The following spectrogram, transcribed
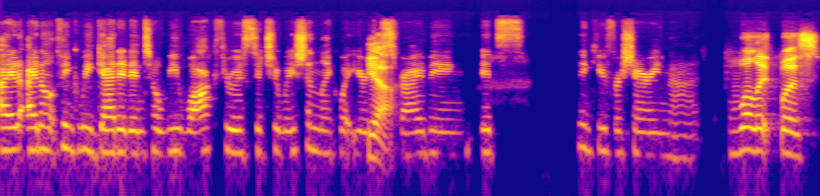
i i don't think we get it until we walk through a situation like what you're Yeah. describing it's thank you for sharing that Well, it was,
